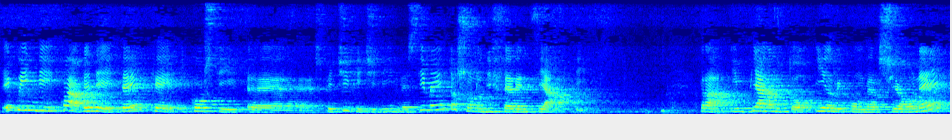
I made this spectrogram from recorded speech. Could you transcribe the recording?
E quindi qua vedete che i costi eh, specifici di investimento sono differenziati tra impianto in riconversione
